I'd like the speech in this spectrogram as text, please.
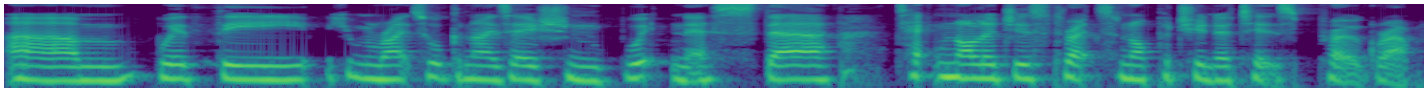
um, with the human rights organization Witness, their Technologies, Threats and Opportunities program.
